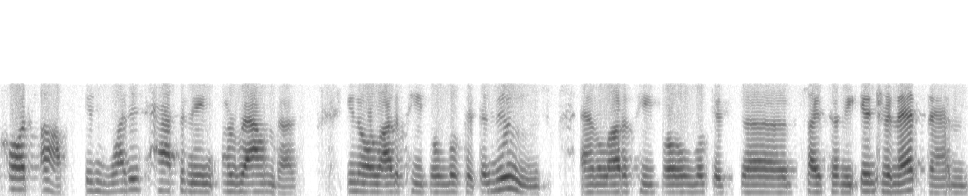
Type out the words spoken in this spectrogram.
caught up in what is happening around us. You know, a lot of people look at the news, and a lot of people look at uh, sites on the internet and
